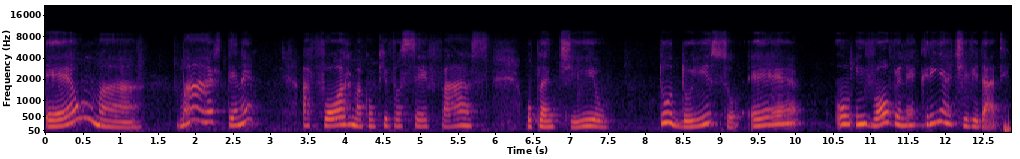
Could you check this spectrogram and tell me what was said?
é uma uma arte, né? A forma com que você faz o plantio, tudo isso é envolve, né, criatividade.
